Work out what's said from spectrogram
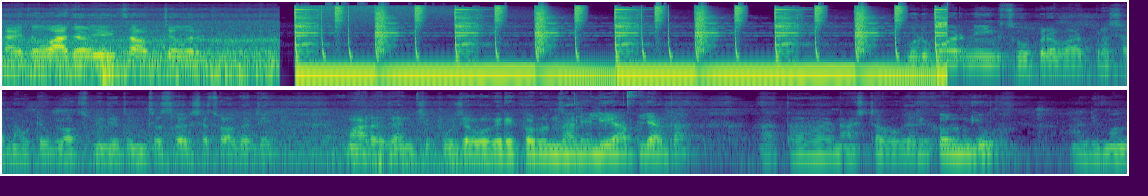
काय तर वादळ यायचं आमच्यावरती. मॉर्निंग. सुप्रभात प्रसाद नावटे ब्लॉग्समध्ये तुमचं सहर्ष स्वागत आहे. महाराजांची पूजा वगैरे करून झालेली आहे आपली आता. आता नाश्ता वगैरे करून घेऊ आणि मग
